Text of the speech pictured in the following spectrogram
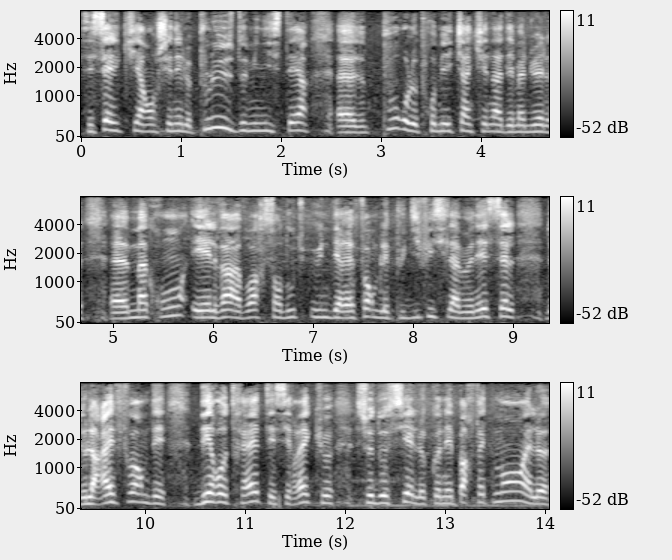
C'est celle qui a enchaîné le plus de ministères euh, pour le premier quinquennat d'Emmanuel euh, Macron et elle va avoir sans doute une des réformes les plus difficiles à mener, celle de la réforme des, retraites. Et c'est vrai que ce dossier, elle le connaît parfaitement. Elle,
